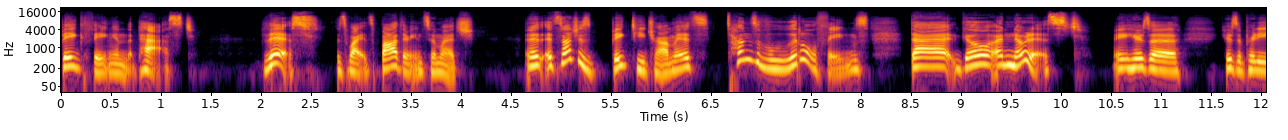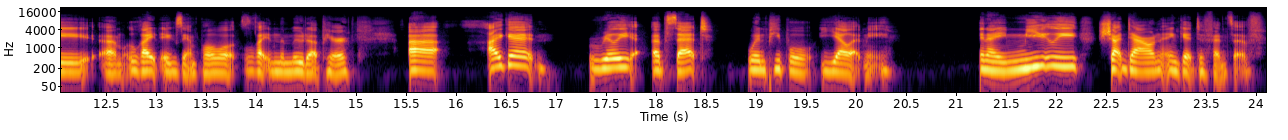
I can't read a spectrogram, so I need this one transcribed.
big thing in the past. This is why it's bothering so much. And it's not just big T trauma, it's tons of little things that go unnoticed. Right? Here's a here's a pretty um, light example. We'll lighten the mood up here. Uh, I get really upset when people yell at me, and I immediately shut down and get defensive.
